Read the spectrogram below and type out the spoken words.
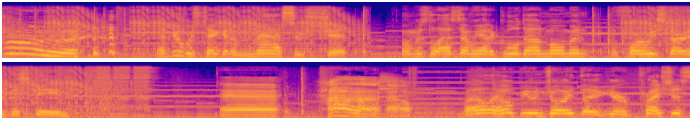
That dude was taking a massive shit. When was the last time we had a cooldown moment? Before we started this game. Uh, ha, ow. Well, I hope you enjoyed the your precious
